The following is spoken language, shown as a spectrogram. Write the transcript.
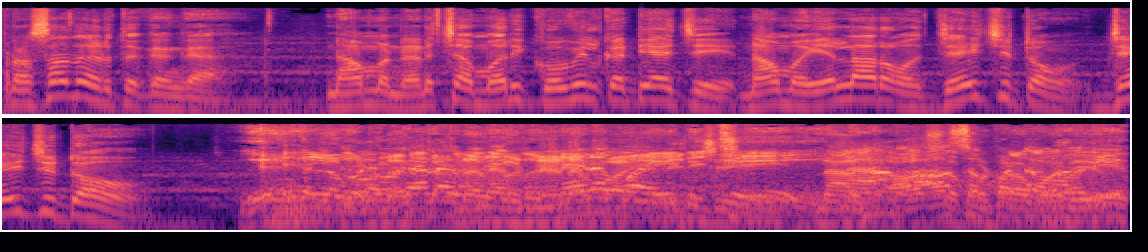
பிரசாதம் எடுத்துக்கங்க. நாம நினைச்ச மாதிரி கோவில் கட்டியாச்சு. நாம எல்லாரும் ஜெயிச்சிட்டோம் ஜெயிச்சிட்டோம். எங்களோட கனவு நினைவாயிடுச்சு நாங்க ஆசைப்பட்ட மாதிரியே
